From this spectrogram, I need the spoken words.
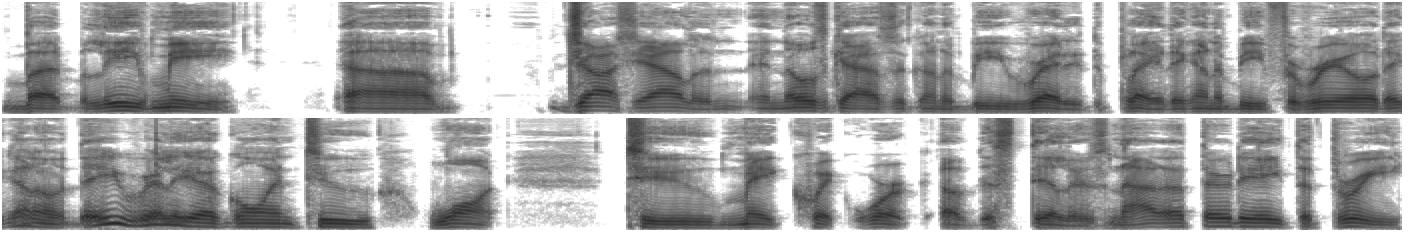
But believe me, uh, Josh Allen and those guys are going to be ready to play. They're going to be for real. They're going to, they really are going to want to make quick work of the Steelers, not a 38 to 3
